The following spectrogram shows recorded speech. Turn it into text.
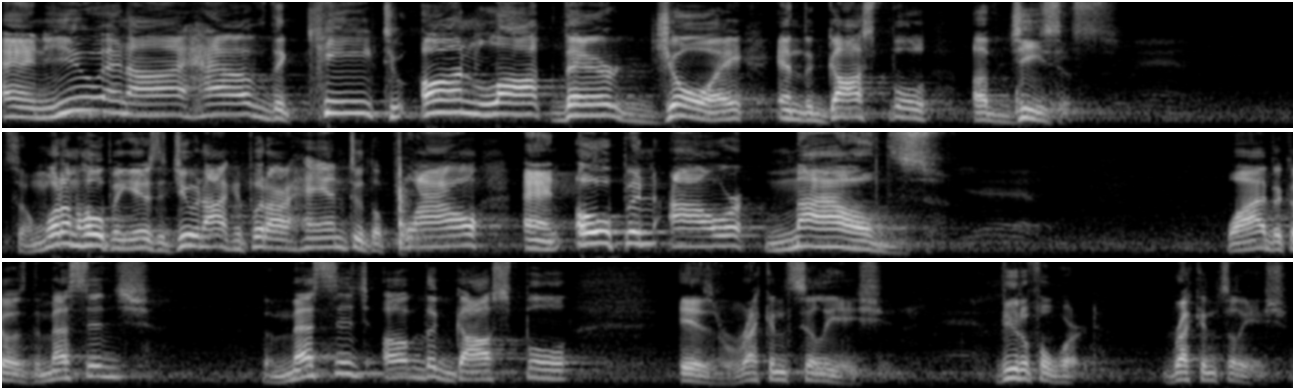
And you and I have the key to unlock their joy in the gospel of Jesus. So, what I'm hoping is that you and I can put our hand to the plow and open our mouths. Why? Because the message, the message of the gospel is reconciliation. Beautiful word, reconciliation.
